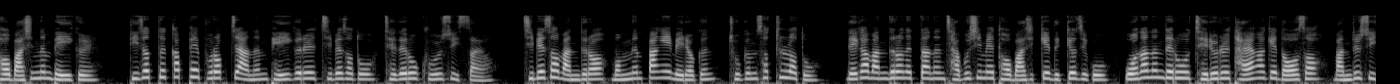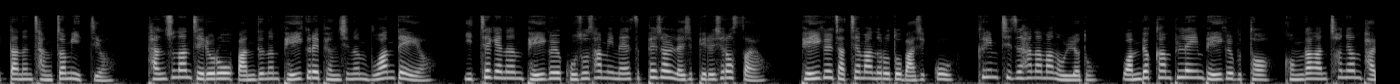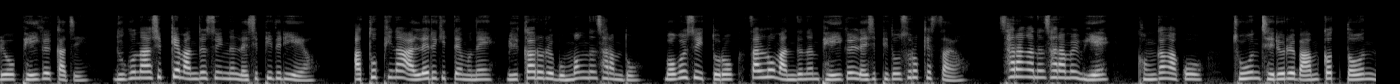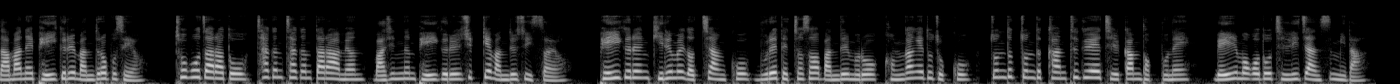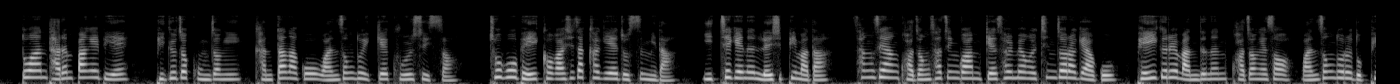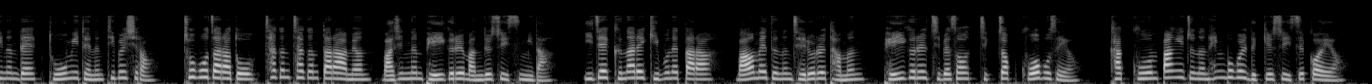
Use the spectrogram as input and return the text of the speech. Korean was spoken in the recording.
더 맛있는 베이글. 디저트 카페 부럽지 않은 베이글을 집에서도 제대로 구울 수 있어요. 집에서 만들어 먹는 빵의 매력은 조금 서툴러도 내가 만들어냈다는 자부심에 더 맛있게 느껴지고 원하는 대로 재료를 다양하게 넣어서 만들 수 있다는 장점이 있지요. 단순한 재료로 만드는 베이글의 변신은 무한대예요. 이 책에는 베이글 고소 3인의 스페셜 레시피를 실었어요. 베이글 자체만으로도 맛있고 크림치즈 하나만 올려도 완벽한 플레인 베이글부터 건강한 천연 발효 베이글까지 누구나 쉽게 만들 수 있는 레시피들이에요. 아토피나 알레르기 때문에 밀가루를 못 먹는 사람도 먹을 수 있도록 쌀로 만드는 베이글 레시피도 수록했어요. 사랑하는 사람을 위해 건강하고 좋은 재료를 마음껏 넣은 나만의 베이글을 만들어 보세요. 초보자라도 차근차근 따라하면 맛있는 베이글을 쉽게 만들 수 있어요. 베이글은 기름을 넣지 않고 물에 데쳐서 만들므로 건강에도 좋고 쫀득쫀득한 특유의 질감 덕분에 매일 먹어도 질리지 않습니다. 또한 다른 빵에 비해 비교적 공정이 간단하고 완성도 있게 구울 수 있어 초보 베이커가 시작하기에 좋습니다. 이 책에는 레시피마다 상세한 과정 사진과 함께 설명을 친절하게 하고 베이글을 만드는 과정에서 완성도를 높이는 데 도움이 되는 팁을 실어 초보자라도 차근차근 따라하면 맛있는 베이글을 만들 수 있습니다. 이제 그날의 기분에 따라 마음에 드는 재료를 담은 베이글을 집에서 직접 구워보세요. 각 구운 빵이 주는 행복을 느낄 수 있을 거예요.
